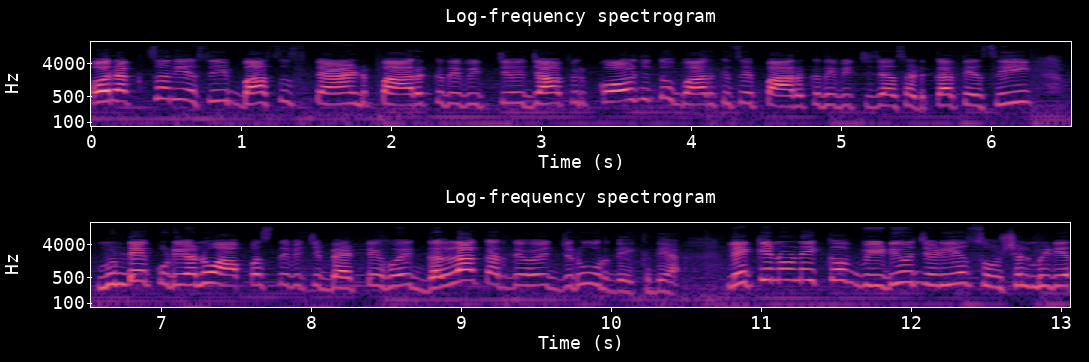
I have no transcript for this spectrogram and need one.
ਔਰ ਅਕਸਰ ਹੀ ਅਸੀਂ ਬੱਸ ਸਟੈਂਡ ਪਾਰਕ ਦੇ ਵਿੱਚ ਜਾਂ ਫਿਰ ਕਾਲਜ ਤੋਂ ਬਾਹਰ ਕਿਸੇ ਪਾਰਕ ਦੇ ਵਿੱਚ ਜਾਂ ਸੜਕਾਂ ਤੇ ਅਸੀਂ ਮੁੰਡੇ ਕੁੜੀਆਂ ਨੂੰ ਆਪਸ ਦੇ ਵਿੱਚ ਬੈਠੇ ਹੋਏ ਗੱਲਾਂ ਕਰਦੇ ਹੋਏ ਜ਼ਰੂਰ ਦੇਖਦੇ ਆ ਲੇਕਿਨ ਹੁਣ ਇੱਕ ਵੀਡੀਓ ਜਿਹੜੀ ਹੈ ਸੋਸ਼ਲ ਮੀਡੀਆ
